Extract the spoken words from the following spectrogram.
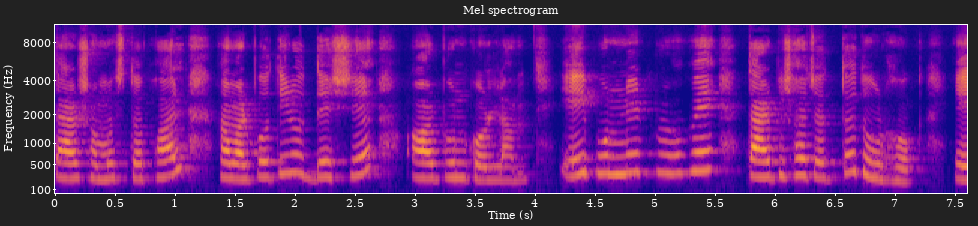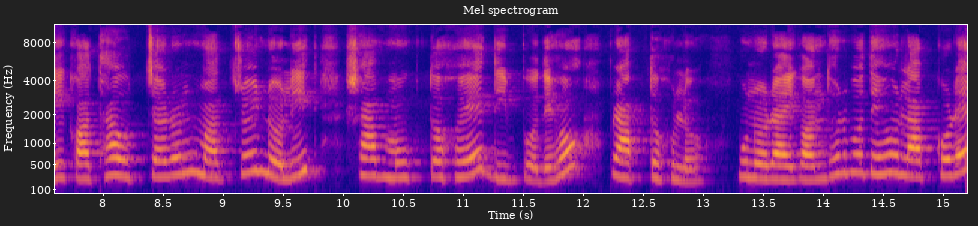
তার সমস্ত ফল আমার পতির উদ্দেশ্যে অর্পণ করলাম। এই পুণ্যের প্রভাবে তার পিসাচত্ব দূর হোক। এই কথা উচ্চারণ মাত্রই ললিত সাপ মুক্ত হয়ে দিব্যদেহ প্রাপ্ত হলো। পুনরায় গন্ধর্ব দেহ লাভ করে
